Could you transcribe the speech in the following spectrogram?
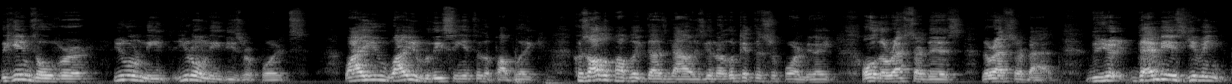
The game's over. You don't need you don't need these reports. Why are you why are you releasing it to the public? Because all the public does now is gonna look at this report and be like, "Oh, the refs are this, the refs are bad." The, the NBA is giving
